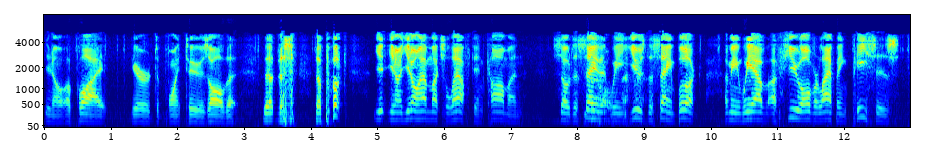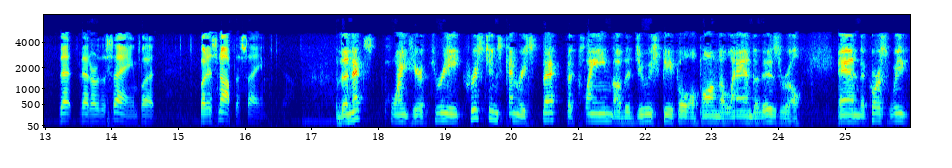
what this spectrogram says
you know, apply here to point two is all that the the the book you, you know you don't have much left in common so to say no. that we use the same book I mean, we have a few overlapping pieces that that are the same, but but it's not the same. The next point here, three, Christians can respect the claim of the Jewish people upon the land of Israel. And of course, we've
